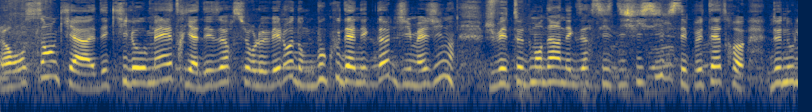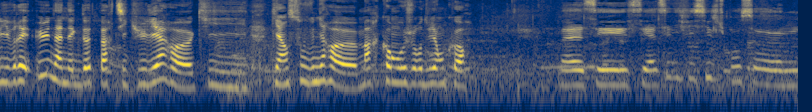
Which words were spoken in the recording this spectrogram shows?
Alors on sent qu'il y a des kilomètres, il y a des heures sur le vélo, donc beaucoup d'anecdotes j'imagine. Je vais te demander un exercice difficile, c'est peut-être de nous livrer une anecdote particulière euh, qui, qui est un souvenir euh, marquant aujourd'hui encore. Bah, c'est assez difficile, je pense. Euh,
